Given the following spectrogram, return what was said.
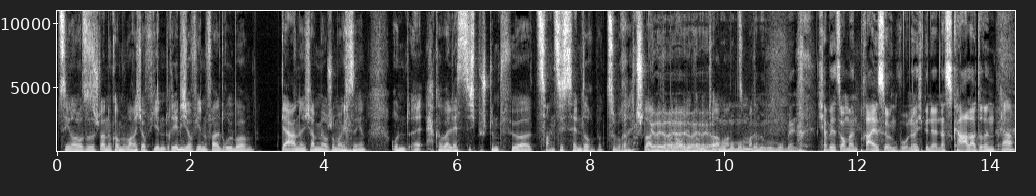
10 Euro zustande kommen, mache ich auf jeden, rede ich auf jeden Fall drüber. Gerne, ich habe ihn ja auch schon mal gesehen. Und äh, Herr Körber lässt sich bestimmt für 20 Cent darüber zu bereitschlagen, darüber einen Audiokommentar machen- Mo- zu machen. Mo- Moment. Ich habe jetzt auch meinen Preis irgendwo, ne? Ich bin ja in der Skala drin, Ja,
